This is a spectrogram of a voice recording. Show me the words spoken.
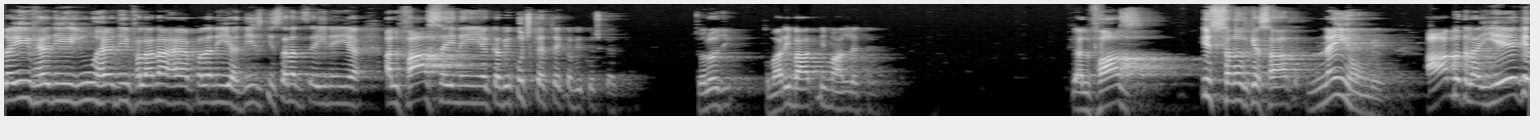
ضعیف ہے جی یوں ہے جی فلانا ہے، پتہ نہیں، یہ حدیث کی صنعت صحیح نہیں ہے، الفاظ صحیح نہیں ہے، کبھی کچھ کہتے، کبھی کچھ کہتے۔ چلو جی تمہاری بات بھی مان لیتے ہیں۔ کہ الفاظ اس صنعت کے ساتھ نہیں ہوں گے۔ آپ بتلائیے کہ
